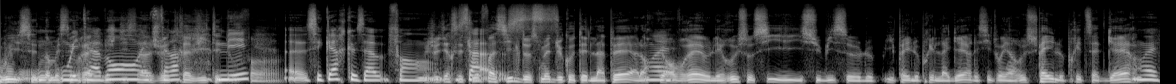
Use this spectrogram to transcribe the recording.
Oui, c'est, non, mais ont c'est été vrai. avant, je dis ça, je vais très vite et Mais- c'est clair que ça. Enfin, je veux dire, c'est ça- toujours facile de se mettre du côté de la paix, alors Ouais. qu'en vrai, les Russes aussi, ils subissent, le, ils payent le prix de la guerre. Les citoyens russes payent le prix de cette guerre. Ouais.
